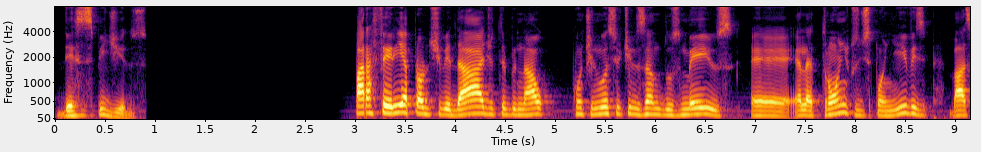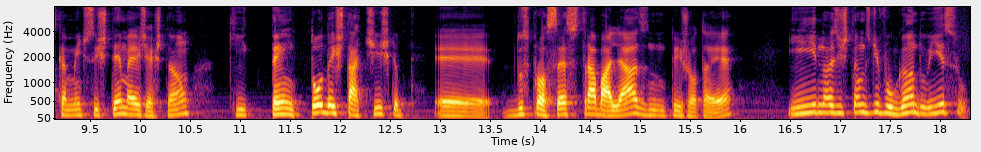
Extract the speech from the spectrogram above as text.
desses pedidos. Para ferir a produtividade, o tribunal continua se utilizando dos meios é, eletrônicos disponíveis, basicamente o sistema e-gestão, que tem toda a estatística é, dos processos trabalhados no PJE, e nós estamos divulgando isso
